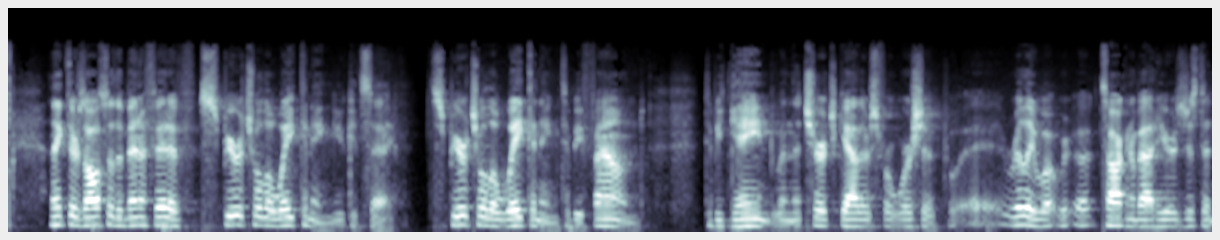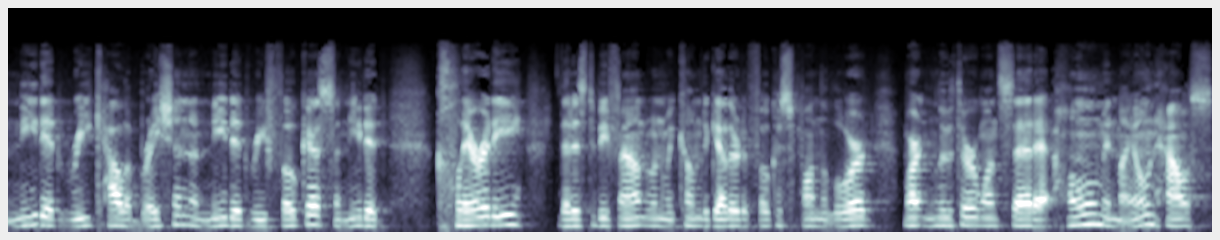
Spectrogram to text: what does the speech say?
I think there's also the benefit of spiritual awakening, you could say. Spiritual awakening to be found, to be gained when the church gathers for worship. Really, what we're uh, talking about here is just a needed recalibration, a needed refocus, a needed clarity that is to be found when we come together to focus upon the Lord. Martin Luther once said, At home in my own house,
